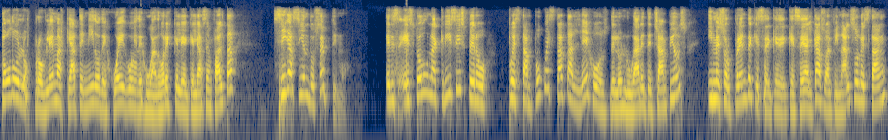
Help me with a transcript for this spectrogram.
todos los problemas que ha tenido de juego y de jugadores que le, que le hacen falta, siga siendo séptimo es, toda una crisis, pero pues tampoco está tan lejos de los lugares de Champions y me sorprende que, que, sea el caso. Al final solo están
